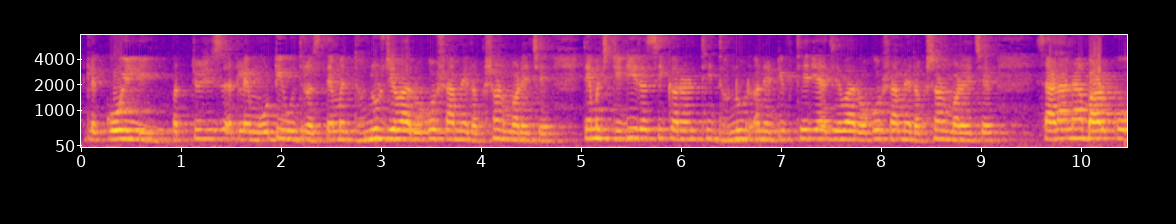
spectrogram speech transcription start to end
એટલે કોયલી પચ્યુજીસ એટલે મોટી ઉધરસ તેમજ ધનુર જેવા રોગો સામે રક્ષણ મળે છે. તેમજ ટીડી રસીકરણથી ધનુર અને ડિપ્થેરિયા જેવા રોગો સામે રક્ષણ મળે છે. શાળાના બાળકો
